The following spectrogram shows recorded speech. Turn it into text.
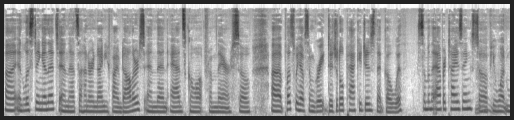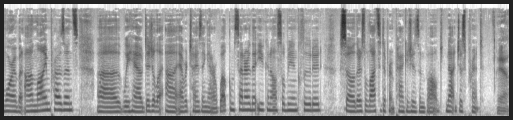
uh, enlisting in it, and that's one hundred ninety five dollars, and then ads go up from there. So, uh, plus we have some great digital packages that go with some of the advertising. So mm. if you want more of an online presence, uh, we have digital uh, advertising at our Welcome Center that you can also be included. So there's lots of different packages involved, not just print. Yeah.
